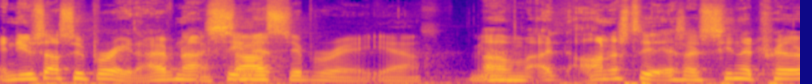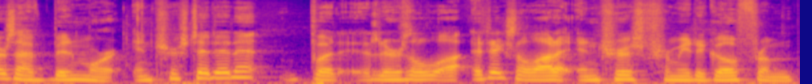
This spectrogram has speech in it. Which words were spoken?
And you saw Super 8. I have not I seen saw it. Super 8, yeah. yeah. Um, I, honestly, as I've seen the trailers, I've been more interested in it. But there's a lot. It takes a lot of interest for me to go from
